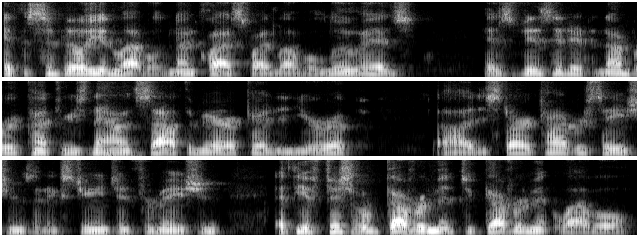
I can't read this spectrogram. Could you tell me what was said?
at the civilian level, non-classified level. Lou has has visited a number of countries now in South America and in Europe uh, to start conversations and exchange information. At the official government to government level,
